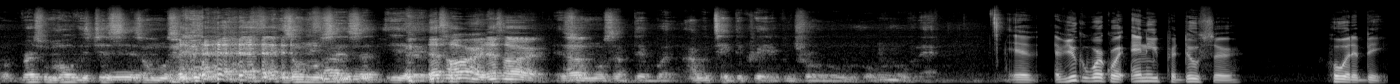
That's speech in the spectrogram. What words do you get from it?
A verse from Hove is just is almost it's almost as uh, yeah. That's hard. That's hard. It's almost up there, but I would take the creative control over, over, Mm. over that. If if you could work with any producer, who would it be?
